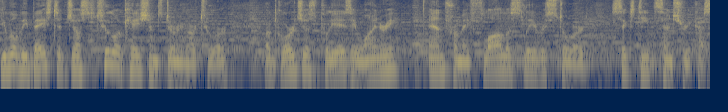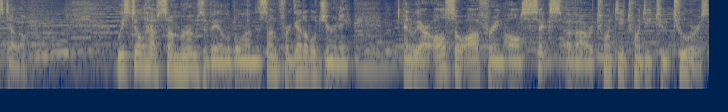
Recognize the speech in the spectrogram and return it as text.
You will be based at just two locations during our tour a gorgeous Pugliese winery and from a flawlessly restored 16th century castello. We still have some rooms available on this unforgettable journey, and we are also offering all six of our 2022 tours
